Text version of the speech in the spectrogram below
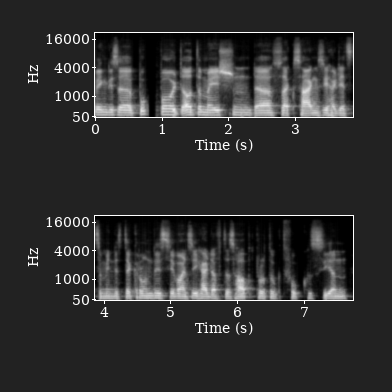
wegen dieser Bookbolt Automation, da sag, sagen sie halt jetzt zumindest der Grund ist, sie wollen sich halt auf das Hauptprodukt fokussieren,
